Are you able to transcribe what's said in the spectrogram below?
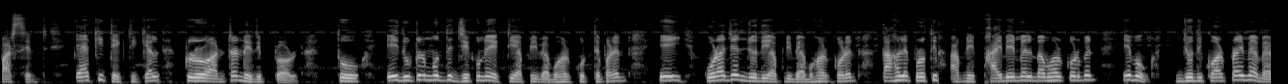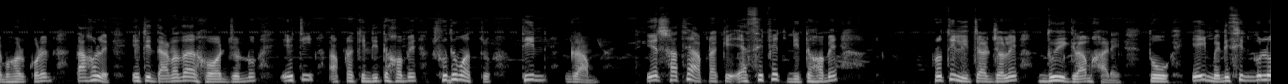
পার্সেন্ট একই টেকনিক্যাল ক্লোরান্টা নিরিপ্রল তো এই দুটোর মধ্যে যে কোনো একটি আপনি ব্যবহার করতে পারেন। এই কোরাজেন যদি আপনি ব্যবহার করেন, তাহলে প্রতি আপনি ফাইভ এম ব্যবহার করবেন এবং যদি করপ্রাইমা ব্যবহার করেন, তাহলে এটি দানাদার হওয়ার জন্য এটি আপনাকে নিতে হবে শুধুমাত্র তিন গ্রাম। এর সাথে আপনাকে অ্যাসিফেট নিতে হবে। প্রতি লিটার জলে দুই গ্রাম হারে তো এই মেডিসিনগুলো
